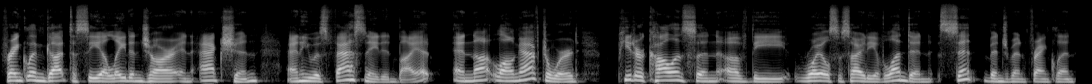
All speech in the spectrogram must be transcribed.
Franklin got to see a Leyden jar in action, and he was fascinated by it. And not long afterward, Peter Collinson of the Royal Society of London sent Benjamin Franklin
